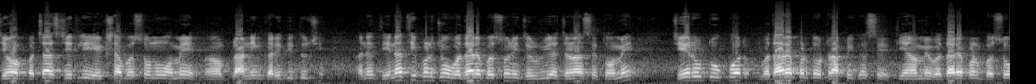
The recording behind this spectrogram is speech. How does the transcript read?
જેમાં પચાસ જેટલી એક્સા બસોનું અમે પ્લાનિંગ કરી દીધું છે. અને તેનાથી પણ જો વધારે બસોની જરૂરિયાત જણાશે તો અમે જે રૂટ ઉપર વધારે પડતો ટ્રાફિક હશે, ત્યાં અમે વધારે પણ બસો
